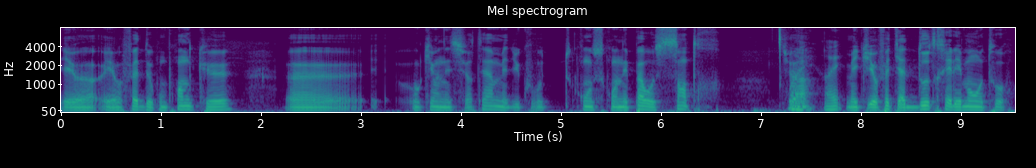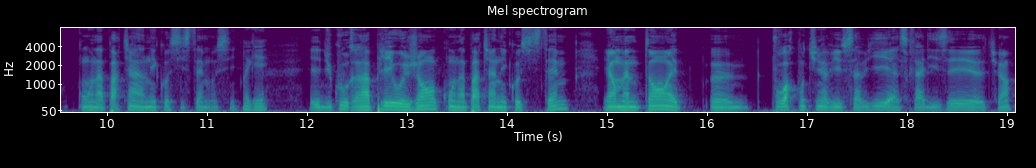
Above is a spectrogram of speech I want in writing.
Et, euh, et au fait de comprendre que, euh, ok, on est sur Terre, mais du coup, qu'on n'est pas au centre. Tu vois ouais, mais qu'en fait il y a d'autres éléments autour, qu'on appartient à un écosystème aussi. Et du coup rappeler aux gens qu'on appartient à un écosystème et en même temps être, euh, pouvoir continuer à vivre sa vie et à se réaliser, euh, tu vois.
